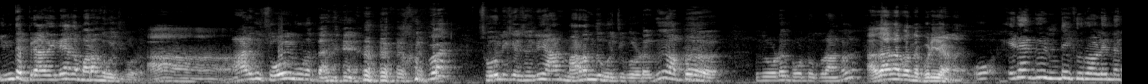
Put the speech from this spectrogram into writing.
இந்த பிராதிலே அதை மறந்து போச்சு போடும். ஆளுக்கு சோழி கூட தானே. அப்ப சோழிக்க சொல்லி ஆள் மறந்து போச்சு போடுறது அப்ப இதோட போட்டுக்கிறாங்க அதான அப்ப அந்த குடியானை ஓ எனக்கு இன்றைக்கு ஒரு ஆள் என்ன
